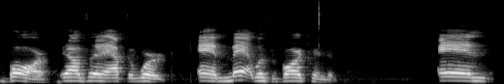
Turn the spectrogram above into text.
bar. You know what I'm saying after work, and Matt was the bartender, and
